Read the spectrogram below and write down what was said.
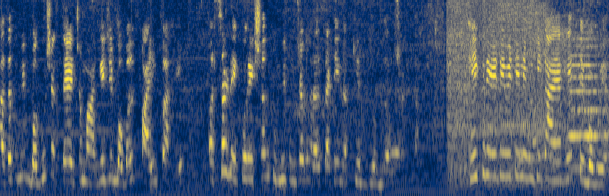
आता तुम्ही बघू शकता याच्या मागे जे बबल पाईप आहे असं डेकोरेशन तुम्ही तुमच्या घरासाठी नक्कीच घेऊन जाऊ शकता. ही क्रिएटिव्हिटी नेमकी काय आहे ते बघूया.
